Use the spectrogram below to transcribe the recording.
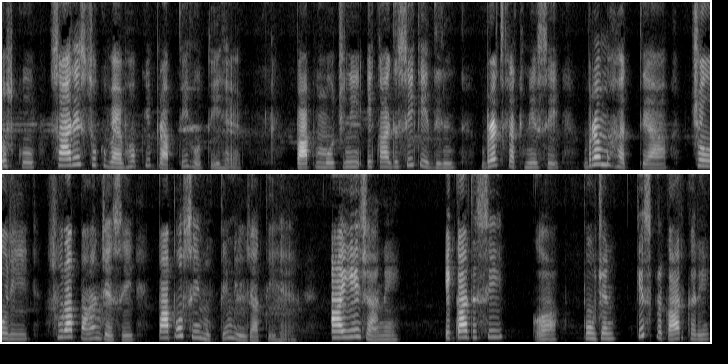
उसको सारे सुख वैभव की प्राप्ति होती है। पाप मोचनी एकादशी के दिन व्रत रखने से ब्रह्म हत्या, चोरी, सुरापान जैसे पापों से मुक्ति मिल जाती है। आइए जाने, एकादशी का पूजन किस प्रकार करें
